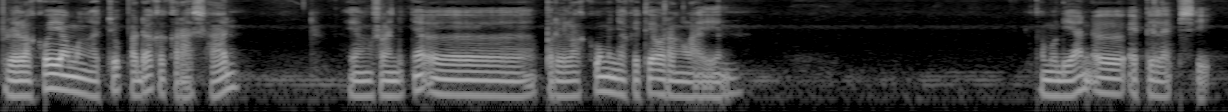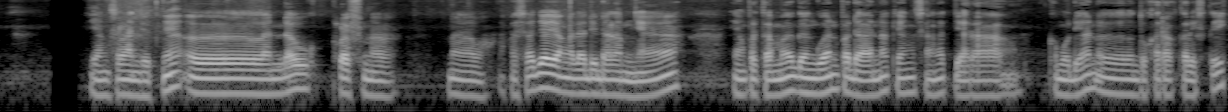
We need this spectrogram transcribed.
Perilaku yang mengacu pada kekerasan, yang selanjutnya e, perilaku menyakiti orang lain. Kemudian e, epilepsi yang selanjutnya eh, Landau Kleffner. Nah apa saja yang ada di dalamnya? Yang pertama gangguan pada anak yang sangat jarang. Kemudian eh, untuk karakteristik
